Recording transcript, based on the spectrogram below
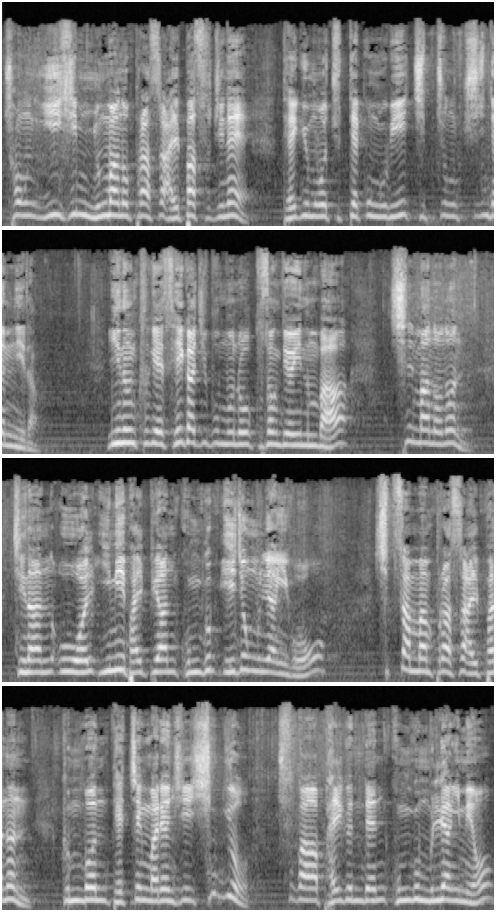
총 26만 호 플러스 알파 수준의 대규모 주택 공급이 집중 추진됩니다. 이는 크게 세 가지 부문으로 구성되어 있는 바 7만 호는 지난 5월 이미 발표한 공급 예정 물량이고 13만 플러스 알파는 근본 대책 마련 시 신규 추가 발견된 공급 물량이며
